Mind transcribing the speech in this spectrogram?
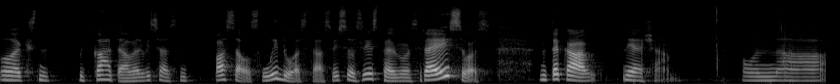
Man liekas, nu, nu, kā tā var visās pasaules lidostās, visos iespējamos reisos. Nu, tā kā tiešām. Un, uh,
